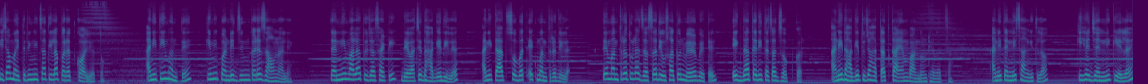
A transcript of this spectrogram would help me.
तिच्या मैत्रिणीचा तिला परत कॉल येतो. आणि ती म्हणते की मी पंडितजींकडे जाऊन आले. त्यांनी मला तुझ्यासाठी देवाचे धागे दिलेत आणि त्याचसोबत एक मंत्र दिलं. ते मंत्र तुला जसं दिवसातून वेळ भेटेल एकदा तरी त्याचा जप कर आणि धागे तुझ्या हातात कायम बांधून ठेवत जा. आणि त्यांनी सांगितलं की हे ज्यांनी केलं आहे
